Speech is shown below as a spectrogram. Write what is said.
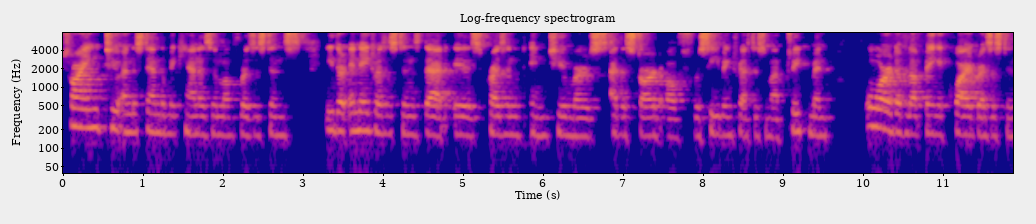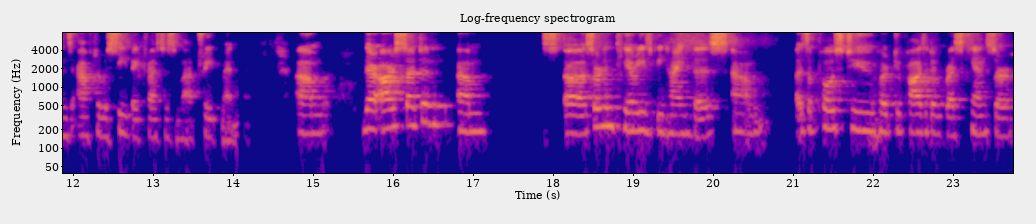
trying to understand the mechanism of resistance, either innate resistance that is present in tumors at the start of receiving trastuzumab treatment, or developing acquired resistance after receiving trastuzumab treatment. Um, there are certain um, uh, certain theories behind this. Um, as opposed to HER2 positive breast cancer,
